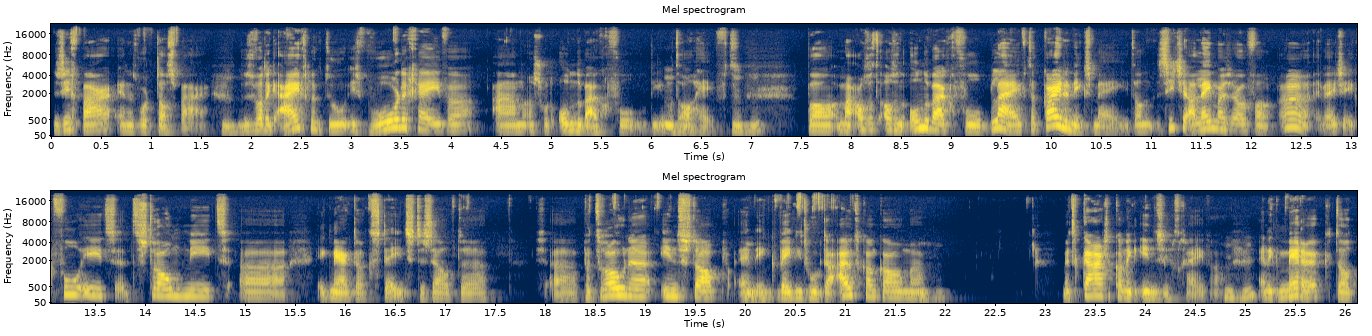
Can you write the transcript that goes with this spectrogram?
zichtbaar en het wordt tastbaar. Mhm. Dus wat ik eigenlijk doe, is woorden geven aan een soort onderbuikgevoel die iemand al heeft. Maar als het als een onderbuikgevoel blijft, dan kan je er niks mee. Dan zit je alleen maar zo van, eh, weet je, ik voel iets, het stroomt niet. eh, ik merk dat ik steeds dezelfde eh, patronen instap en Mhm. ik weet niet hoe ik daaruit kan komen. Mhm. Met kaarten kan ik inzicht geven. Mhm. En ik merk dat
